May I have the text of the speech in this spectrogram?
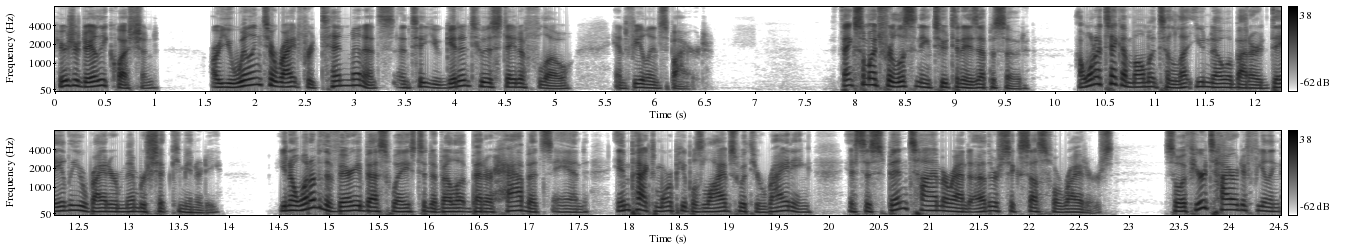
Here's your daily question Are you willing to write for 10 minutes until you get into a state of flow and feel inspired? Thanks so much for listening to today's episode. I want to take a moment to let you know about our Daily Writer membership community. You know, one of the very best ways to develop better habits and impact more people's lives with your writing is to spend time around other successful writers. So if you're tired of feeling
